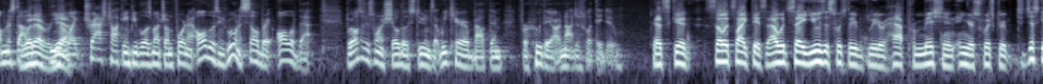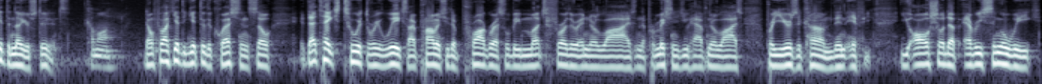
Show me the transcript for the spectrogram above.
I'm going to stop, whatever, you yeah. know, like trash talking people as much on Fortnite, all those things. We want to celebrate all of that. But we also just want to show those students that we care about them for who they are, not just what they do. That's good. So it's like this. I would say as a switch leader have permission in your switch group to just get to know your students. Come on. Don't feel like you have to get through the questions. So if that takes two or three weeks, I promise you the progress will be much further in their lives and the permissions you have in their lives for years to come than if you all showed up every single week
